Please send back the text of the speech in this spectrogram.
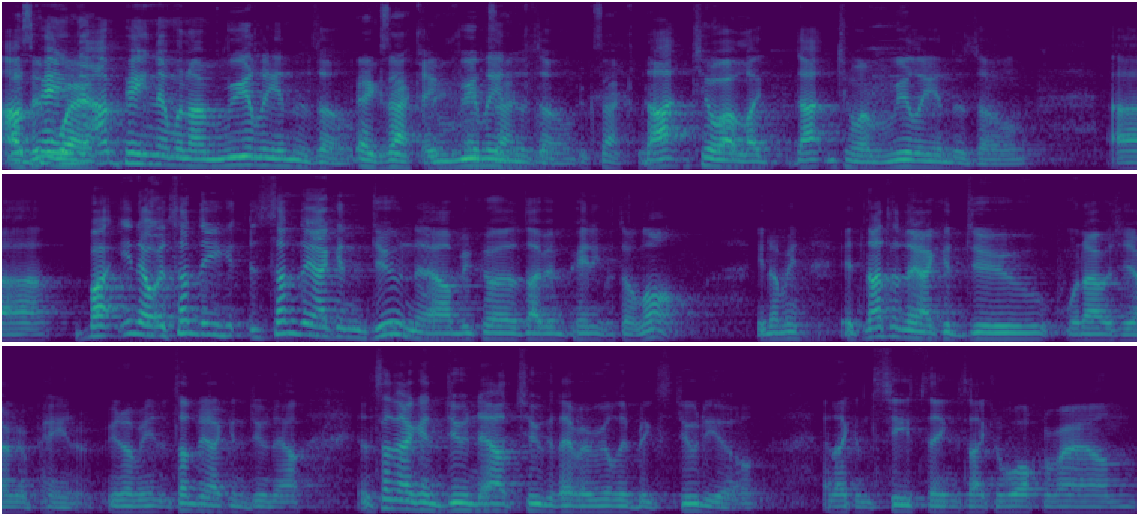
I'm as it painting, were, them, I'm painting them when I'm really in the zone. Exactly, I'm really in the zone. exactly. Not until I like, not until I'm really in the zone. Uh, but you know, it's something. It's something I can do now because I've been painting for so long. You know what I mean? It's not something I could do when I was a younger painter. You know what I mean? It's something I can do now. And it's something I can do now too because I have a really big studio and I can see things and I can walk around.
